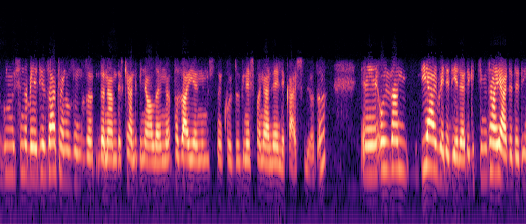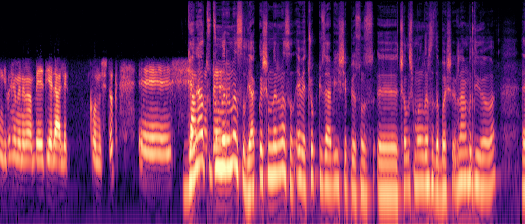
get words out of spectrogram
Bunun dışında belediye zaten uzun dönemdir kendi binalarını pazar yerinin üstüne kurduğu güneş panelleriyle karşılıyordu. E, o yüzden diğer belediyelerde gittiğimiz her yerde dediğin gibi hemen hemen belediyelerle konuştuk. E, Genel tutumları nasıl? Yaklaşımları nasıl? Evet çok güzel bir iş yapıyorsunuz. E, çalışmalarınızda başarılar mı diyorlar? Ee,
